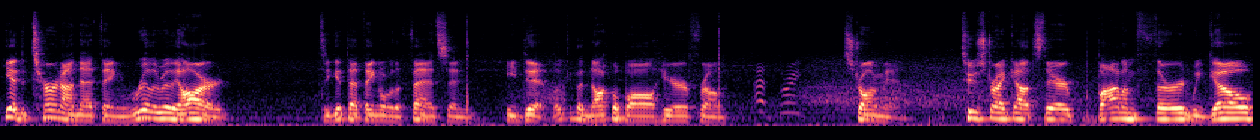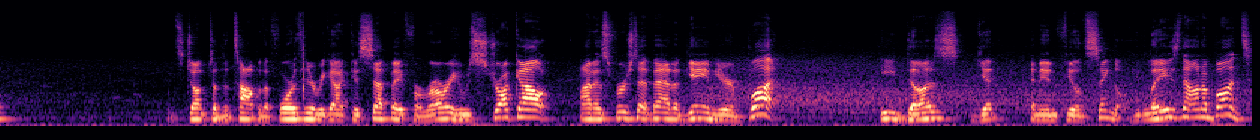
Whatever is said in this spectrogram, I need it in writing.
he had to turn on that thing really, really hard to get that thing over the fence, and he did. Look at the knuckleball here from Strongman. Two strikeouts there. Bottom third we go. Let's jump to the top of the fourth here. We got Giuseppe Ferrari, who struck out on his first at-bat of the game here, but he does get an infield single. He lays down a bunt.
